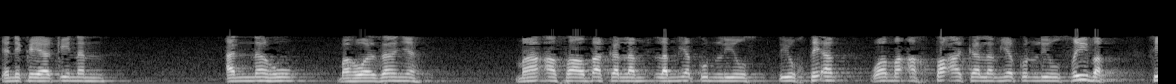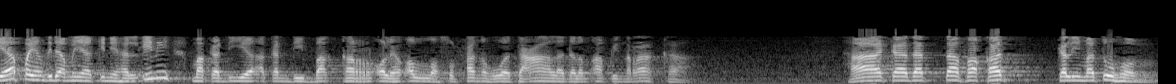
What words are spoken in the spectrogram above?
yakni keyakinan annahu bahwasanya ma asabaka lam lam yakun liyukhti'ak wa ma akhta'aka lam yakun liyusibak Siapa yang tidak meyakini hal ini, maka dia akan dibakar oleh Allah Subhanahu wa taala dalam api neraka. Hakada tafaqat kalimatuhum.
